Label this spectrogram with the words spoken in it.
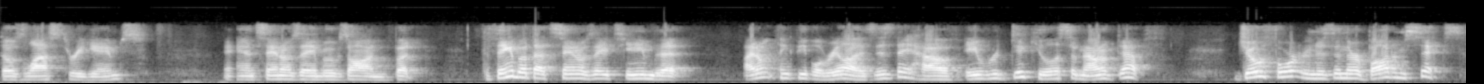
those last three games, and San Jose moves on. But the thing about that San Jose team that I don't think people realize is they have a ridiculous amount of depth. Joe Thornton is in their bottom six.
